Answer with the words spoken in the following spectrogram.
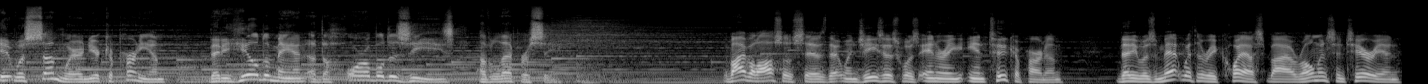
It was somewhere near Capernaum that he healed a man of the horrible disease of leprosy. The Bible also says that when Jesus was entering into Capernaum, that he was met with a request by a Roman centurion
